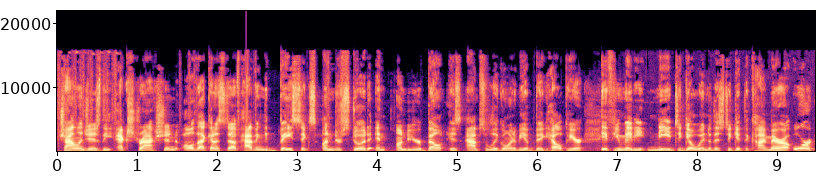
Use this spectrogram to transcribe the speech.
challenges, the extraction, all that kind of stuff, having the basics understood and under your belt is absolutely going to be a big help here if you maybe need to go into this to get the Chimera, or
